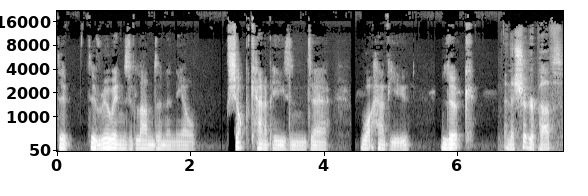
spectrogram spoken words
the the ruins of London and the old shop canopies and uh, what have you look and the sugar puffs.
